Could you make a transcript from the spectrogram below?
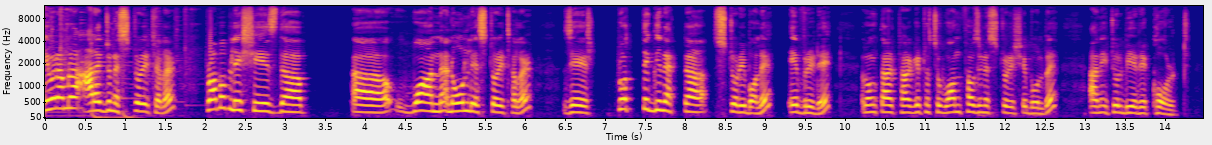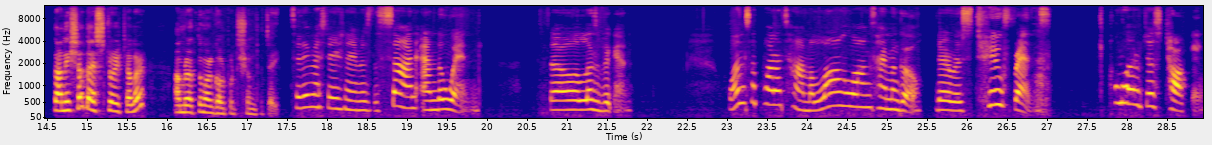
এবার আমরা আরেকজন story teller probably she is the one and only story teller যে প্রত্যেক দিন একটা স্টোরি বলে এভরিডে এবং তার টার্গেট হচ্ছে ওয়ান থাউজেন্ড স্টোরি সে বলবে and it will be a record Tanisha the story teller আমরা তোমার গল্পটি শুনতে চাই and the Wind. So let's begin. Once upon a time, a long, long time ago, there was two friends who were just talking.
